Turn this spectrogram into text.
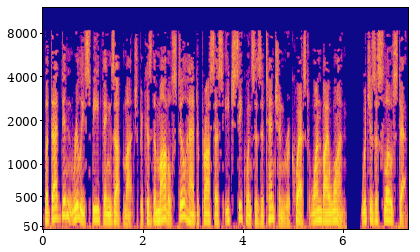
but that didn't really speed things up much because the model still had to process each sequence's attention request one by one, which is a slow step.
